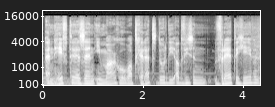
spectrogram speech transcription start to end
En heeft hij zijn imago wat gered door die adviezen vrij te geven?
